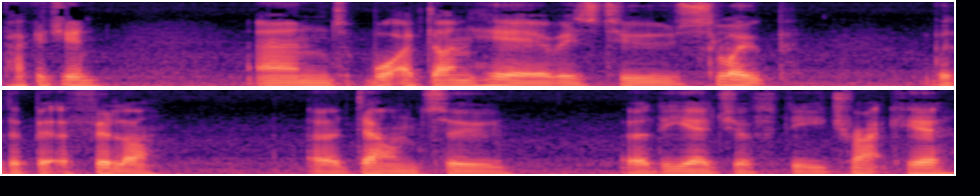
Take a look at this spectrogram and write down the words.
packaging and what I've done here is to slope with a bit of filler uh, down to uh, the edge of the track here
